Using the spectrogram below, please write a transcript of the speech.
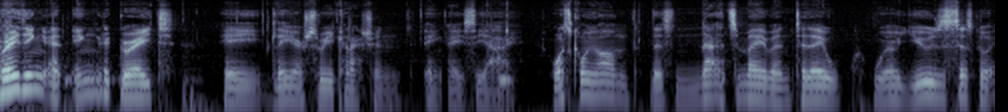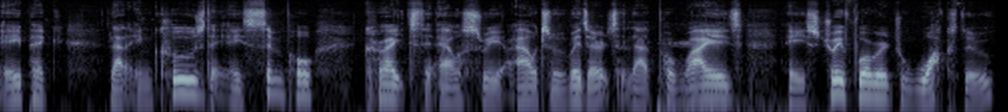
Creating and integrate a layer 3 connection in ACI. What's going on? This NetMaven today we'll use Cisco APIC that includes a simple create the L3 out wizard that provides a straightforward walkthrough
